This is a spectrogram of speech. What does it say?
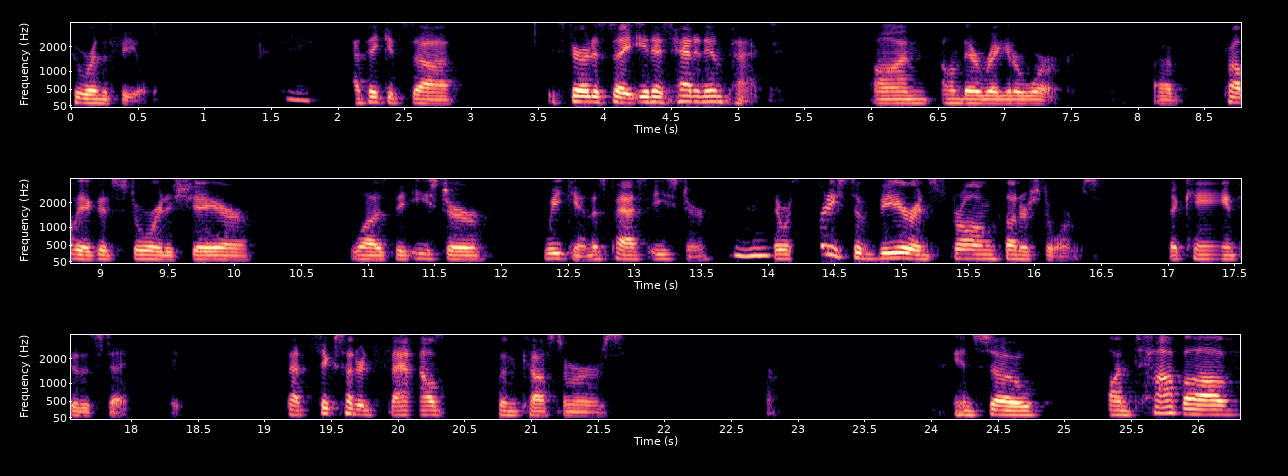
who are in the field. Mm-hmm. I think it's uh, it's fair to say it has had an impact on on their regular work. Uh, probably a good story to share was the Easter weekend, this past Easter. Mm-hmm. There was pretty severe and strong thunderstorms that came through the state that's 600,000 customers. And so on top of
